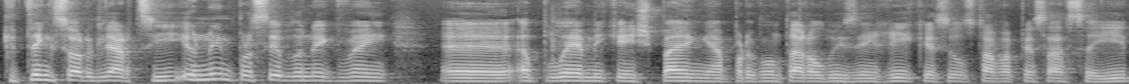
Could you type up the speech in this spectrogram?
que tem que se orgulhar de si. Eu nem percebo de onde é que vem uh, a polémica em Espanha a perguntar ao Luís Henrique se ele estava a pensar a sair.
